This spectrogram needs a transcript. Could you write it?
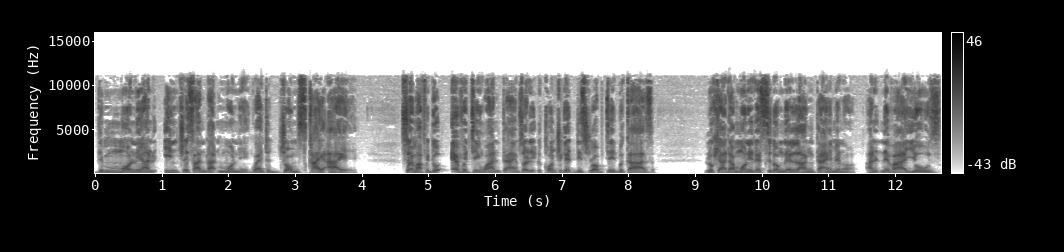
the money and interest on that money going to jump sky high. So you have to do everything one time so the country get disrupted because look at the money that sit on there long time, you know, and it never used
